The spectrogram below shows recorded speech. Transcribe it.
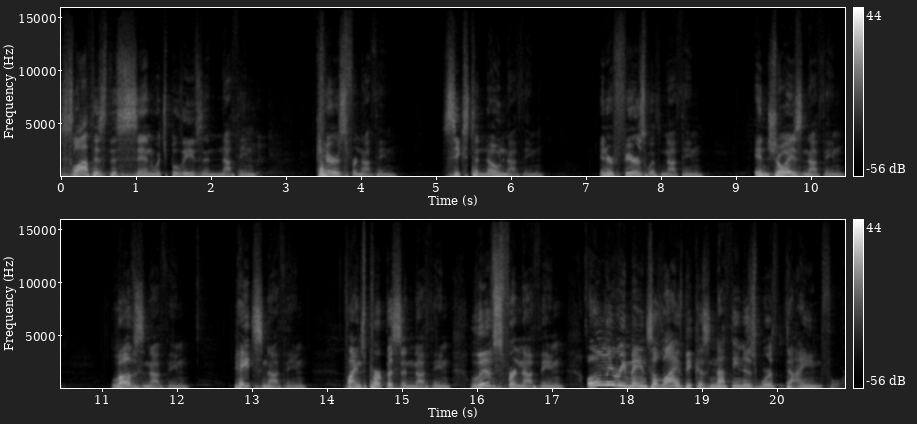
Sloth is the sin which believes in nothing, cares for nothing, seeks to know nothing, interferes with nothing, enjoys nothing, loves nothing, hates nothing, finds purpose in nothing, lives for nothing, only remains alive because nothing is worth dying for.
